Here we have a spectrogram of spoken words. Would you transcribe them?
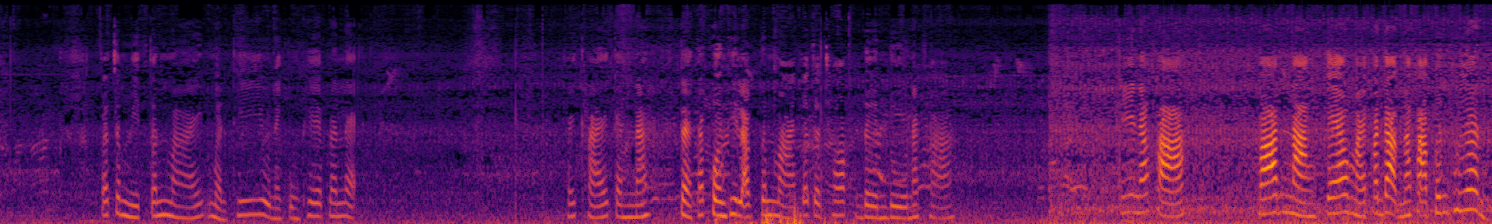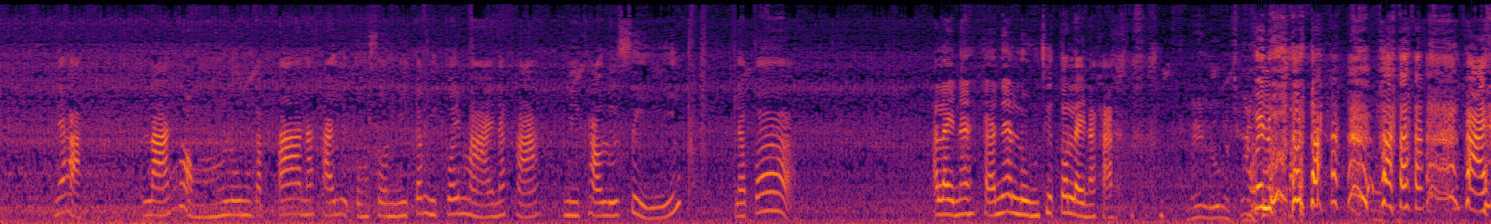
ก็จะมีต้นไม้เหมือนที่อยู่ในกรุงเทพนั่นแหละคล้ายๆกันนะ แต่ถ้าคนที่รักต้นไม้ก็จะชอบเดินดูนะคะ นี่นะคะ บ้านนางแก้วไม้ประดับนะคะ เพื่อนๆเนี่ยค่ะ ร้านของลุงกับป้านะคะ อยู่ตรงโซนนี้ก็มีกล้วยไม้นะคะ มีคาวลือสีแล้วก็ อะไรนะคะเนี่ยลุงชื่อต้นอะไรนะคะ ไม่รู้เหมือนกันไม่รู้ขาย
